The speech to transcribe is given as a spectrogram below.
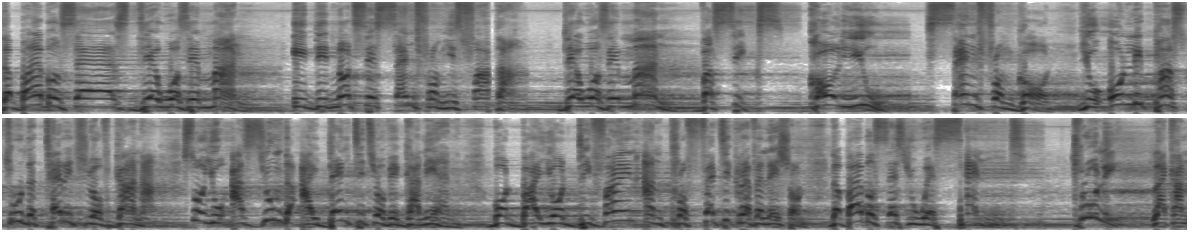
The Bible says there was a man. It did not say sent from his father. There was a man, verse 6, called you sent from God, you only pass through the territory of Ghana. So you assume the identity of a Ghanaian. But by your divine and prophetic revelation, the Bible says you were sent. Truly, like an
